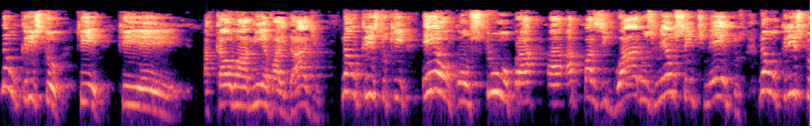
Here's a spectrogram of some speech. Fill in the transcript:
Não um Cristo que, que acalma a minha vaidade. Não um Cristo que eu construo para apaziguar os meus sentimentos. Não um Cristo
